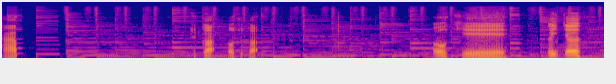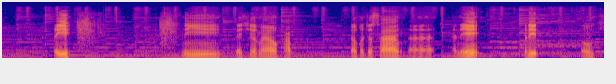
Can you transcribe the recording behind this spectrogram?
ครับ ชุดเกาะโต๊ะชุดเกาะโอเค เฮ้ย เจอตีนี่ ได้เชือกแล้วครับ เราก็จะสร้าง อ่า อันนี้ ประดิษฐ์โอเค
